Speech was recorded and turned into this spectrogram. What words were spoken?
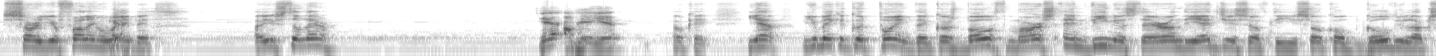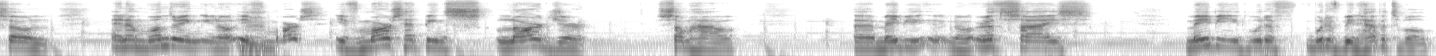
sorry, you're falling away Yeah. a bit. Are you still there? Yeah, I'm here. Yeah, Okay. Yeah, you make a good point because both Mars and Venus they're on the edges of the so-called Goldilocks zone, and I'm wondering, you know, if Hmm. Mars if Mars had been larger somehow, uh, maybe you know Earth size, maybe it would have would have been habitable.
